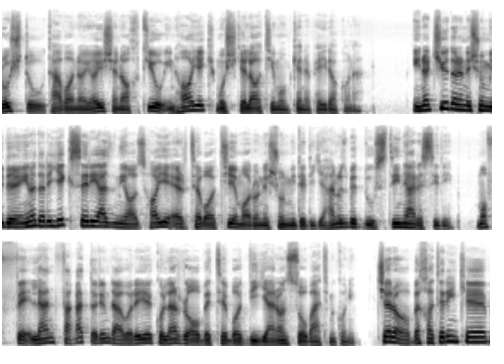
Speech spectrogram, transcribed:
رشد و توانایی شناختی و اینها یک مشکلاتی ممکنه پیدا کنن. اینا چی داره نشون میده؟ اینا داره یک سری از نیازهای ارتباطی ما رو نشون میده دیگه. هنوز به دوستی نرسیدیم. ما فعلا فقط داریم درباره کلا رابطه با دیگران صحبت می‌کنیم. چرا؟ به خاطر اینکه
